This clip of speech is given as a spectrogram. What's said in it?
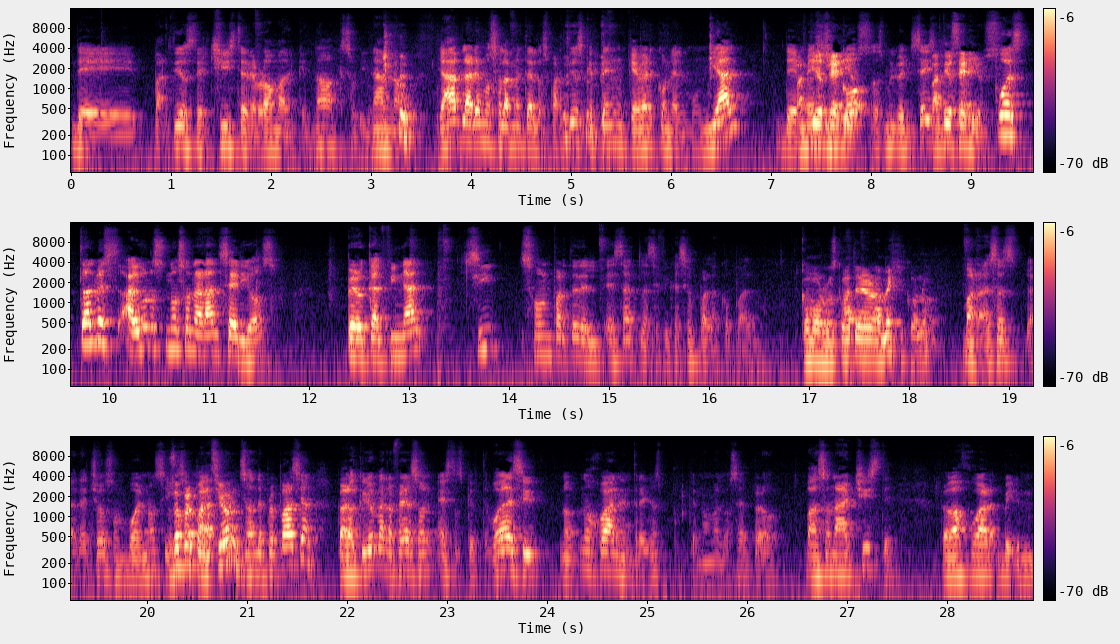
de partidos de chiste, de broma, de que no, que Surinam, no. Ya hablaremos solamente de los partidos que tengan que ver con el Mundial de Partidos México serios. 2026. Partidos serios. Pues tal vez algunos no sonarán serios, pero que al final sí son parte de esa clasificación para la Copa del Mundo. Como los que va a tener ahora México, ¿no? Bueno, esos de hecho son buenos. y Son preparación. Son de preparación. Pero a lo que yo me refiero son estos que te voy a decir, no, no juegan entre ellos porque no me lo sé, pero va a sonar chiste. Pero va a jugar Bir-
